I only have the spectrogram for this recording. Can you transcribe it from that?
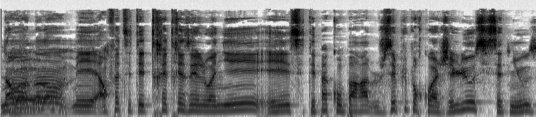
Non, Ouais, non, non, ouais. mais en fait c'était très très éloigné et c'était pas comparable. Je sais plus pourquoi. J'ai lu aussi cette news. Je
